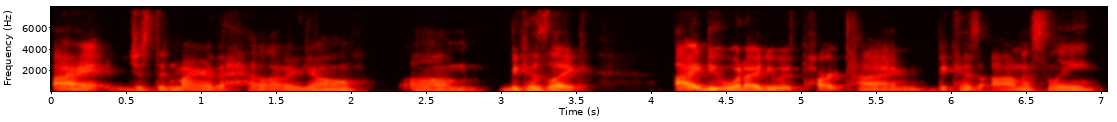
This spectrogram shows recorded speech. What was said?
I just admire the hell out of y'all. Um, because like I do what I do as part-time because honestly,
